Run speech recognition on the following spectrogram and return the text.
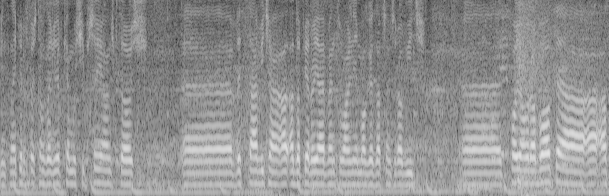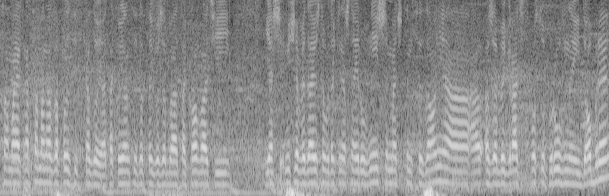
Więc najpierw ktoś tą zagrywkę musi przyjąć, ktoś e, wystawić, a, a dopiero ja ewentualnie mogę zacząć robić e, swoją robotę, a, a, a, sama, a sama nazwa pozycji wskazuje. Atakujący jest od tego, żeby atakować i ja się, mi się wydaje, że to był taki nasz najrówniejszy mecz w tym sezonie, a, a, a żeby grać w sposób równy i dobry,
